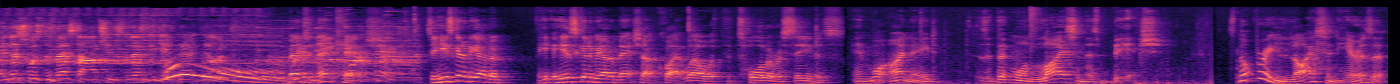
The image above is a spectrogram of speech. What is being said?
and this was the best option for them to get that done. Imagine that catch. So he's going to be able to he's going to be able to match up quite well with the taller receivers. And what I need is a bit more light in this bitch. It's not very light in here, is it?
